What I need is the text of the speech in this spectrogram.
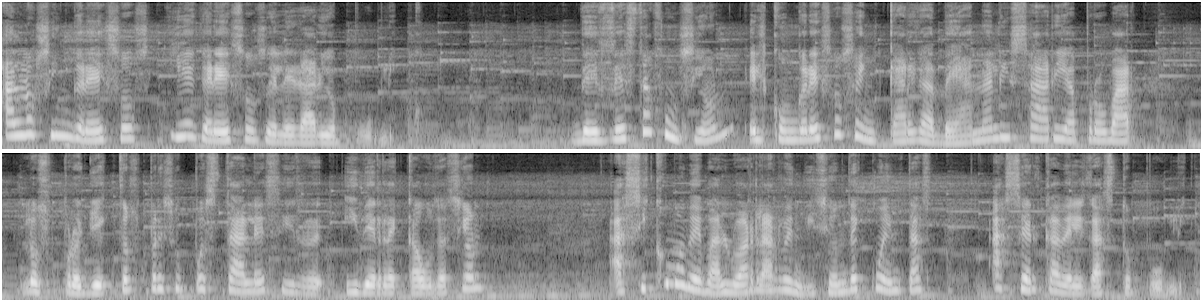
a los ingresos y egresos del erario público. Desde esta función, el Congreso se encarga de analizar y aprobar los proyectos presupuestales y, de recaudación, así como de evaluar la rendición de cuentas acerca del gasto público.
